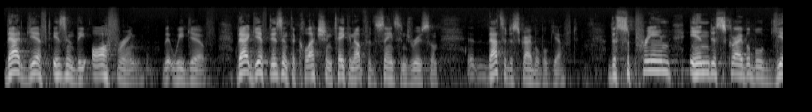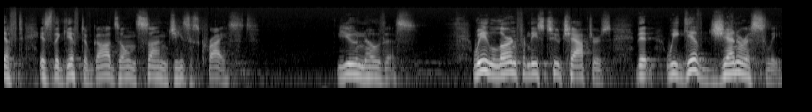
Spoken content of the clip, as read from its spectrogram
That gift isn't the offering that we give. That gift isn't the collection taken up for the saints in Jerusalem. That's a describable gift. The supreme, indescribable gift is the gift of God's own Son, Jesus Christ. You know this. We learn from these two chapters that we give generously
